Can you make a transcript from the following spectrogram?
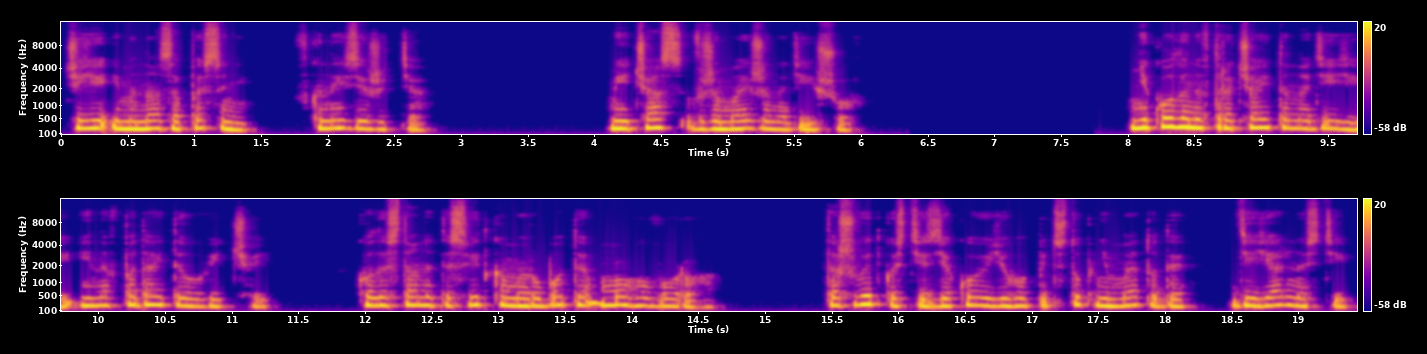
чиї імена записані в книзі життя. Мій час вже майже надійшов. Ніколи не втрачайте надії і не впадайте у відчай, коли станете свідками роботи мого ворога та швидкості, з якою його підступні методи діяльності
